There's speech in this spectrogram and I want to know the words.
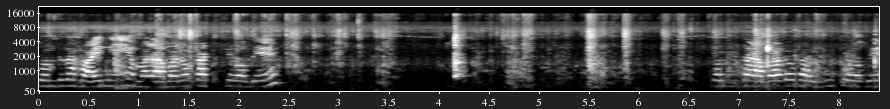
বন্ধুরা হয়নি, আমার আবারও কাটতে হবে। বন্ধুরা আবারও ভাজ দিতে হবে।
